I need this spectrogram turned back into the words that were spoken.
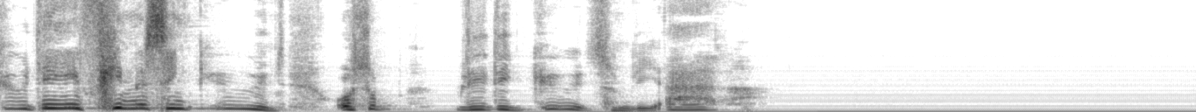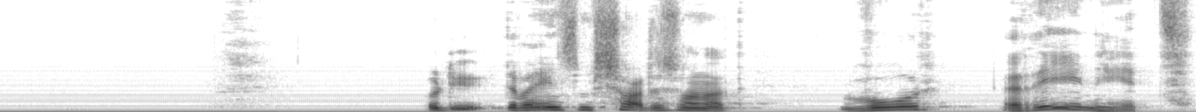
Gud. Det finnes en Gud. Og så blir det Gud som blir æra. Og du, Det var en som sa det sånn at vår renhet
